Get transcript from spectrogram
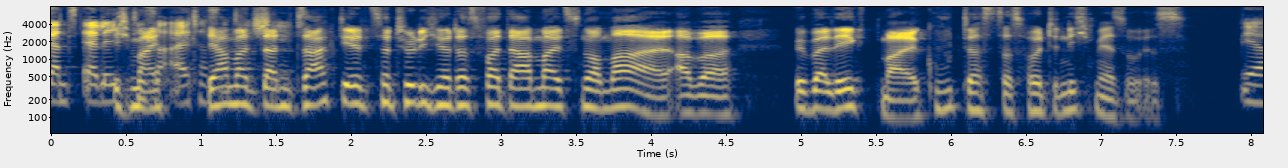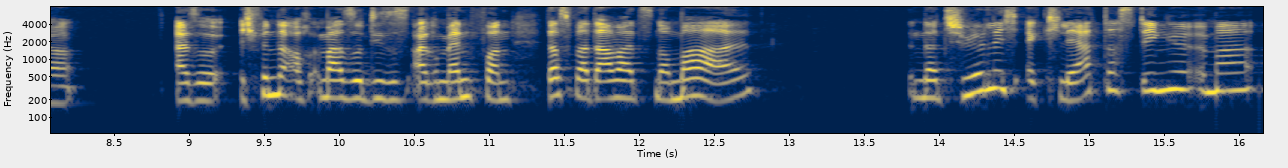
ganz ehrlich, Ich meine, dieser ja, man, dann Altersunterschied. sagt ihr jetzt natürlich, ja, das war damals normal, aber überlegt mal, gut, dass das heute nicht mehr so ist. Ja. Also ich finde auch immer so dieses Argument von, das war damals normal. Natürlich erklärt das Dinge immer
